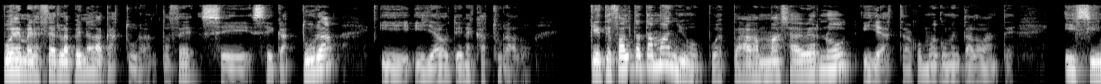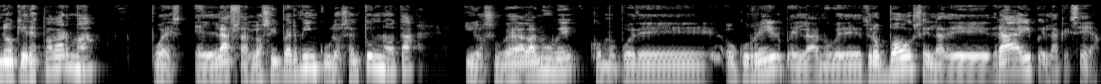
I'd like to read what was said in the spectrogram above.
puede merecer la pena la captura. Entonces se, captura y ya lo tienes capturado. ¿Que te falta tamaño? Pues pagas más a Evernote y ya está, como he comentado antes. Y si no quieres pagar más, pues enlazas los hipervínculos en tus notas y los subes a la nube, como puede ocurrir en la nube de Dropbox, en la de Drive, en la que sea.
